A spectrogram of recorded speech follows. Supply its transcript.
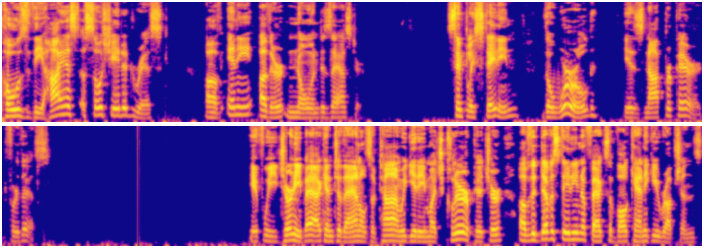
pose the highest associated risk of any other known disaster. Simply stating, the world is not prepared for this. If we journey back into the annals of time, we get a much clearer picture of the devastating effects of volcanic eruptions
